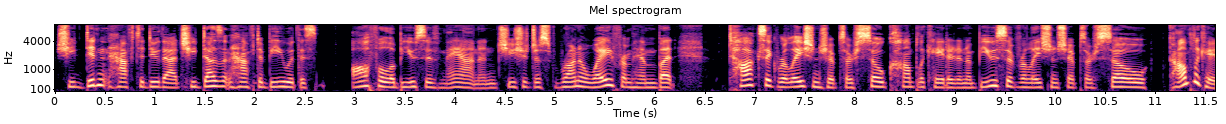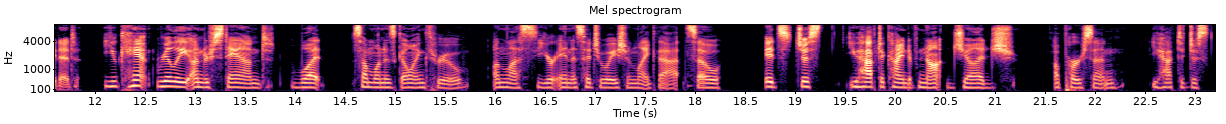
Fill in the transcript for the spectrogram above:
she didn't have to do that. She doesn't have to be with this awful, abusive man and she should just run away from him. But toxic relationships are so complicated and abusive relationships are so complicated. You can't really understand what someone is going through unless you're in a situation like that. So it's just, you have to kind of not judge a person. You have to just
